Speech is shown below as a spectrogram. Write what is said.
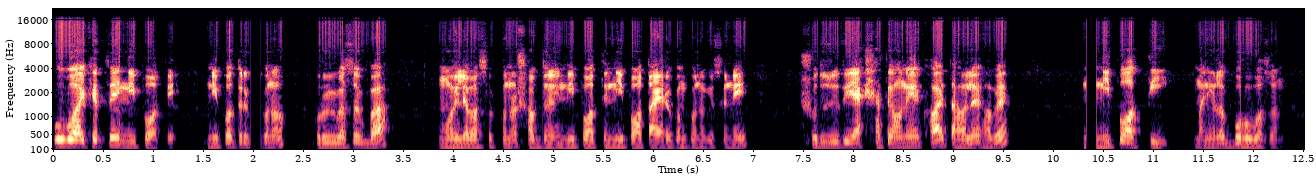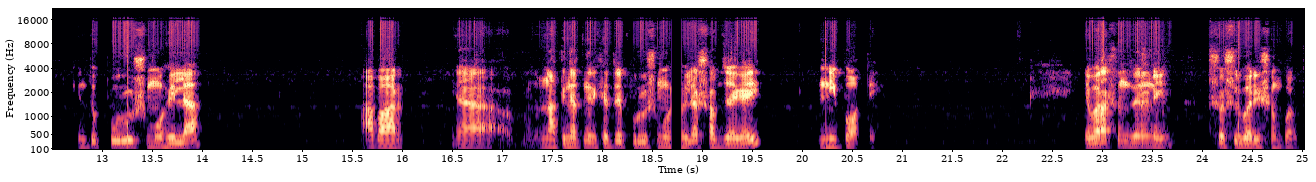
উভয় ক্ষেত্রে নিপতে নিপতের কোনো পুরুষবাচক বা মহিলাবাচক কোনো শব্দ নেই। নিপতে নিপতা এরকম কোনো কিছু নেই। শুধু যদি একসাথে অনেক হয়, তাহলে হবে নিপতি মানে হলো বহু বচন কিন্তু পুরুষ, মহিলা, আবার নাতি নাতনির ক্ষেত্রে পুরুষ মহিলা সব জায়গায় নিপতে এবার আসুন জেনে নেই শ্বশুর বাড়ির সম্পর্ক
